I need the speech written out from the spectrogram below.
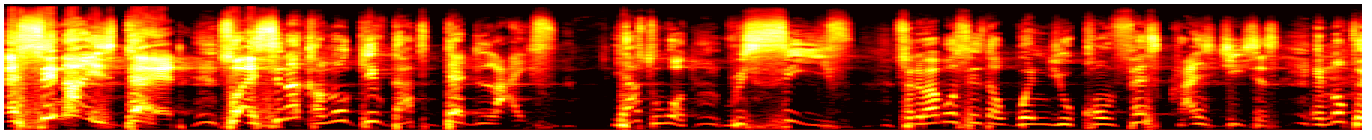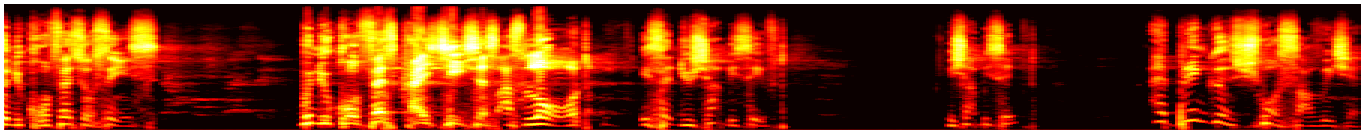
A sinner is dead. So a sinner cannot give that dead life. He has to what? Receive. So the Bible says that when you confess Christ Jesus and not when you confess your sins, when you confess Christ Jesus as Lord, He said, You shall be saved. You shall be saved. I bring you a sure salvation,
